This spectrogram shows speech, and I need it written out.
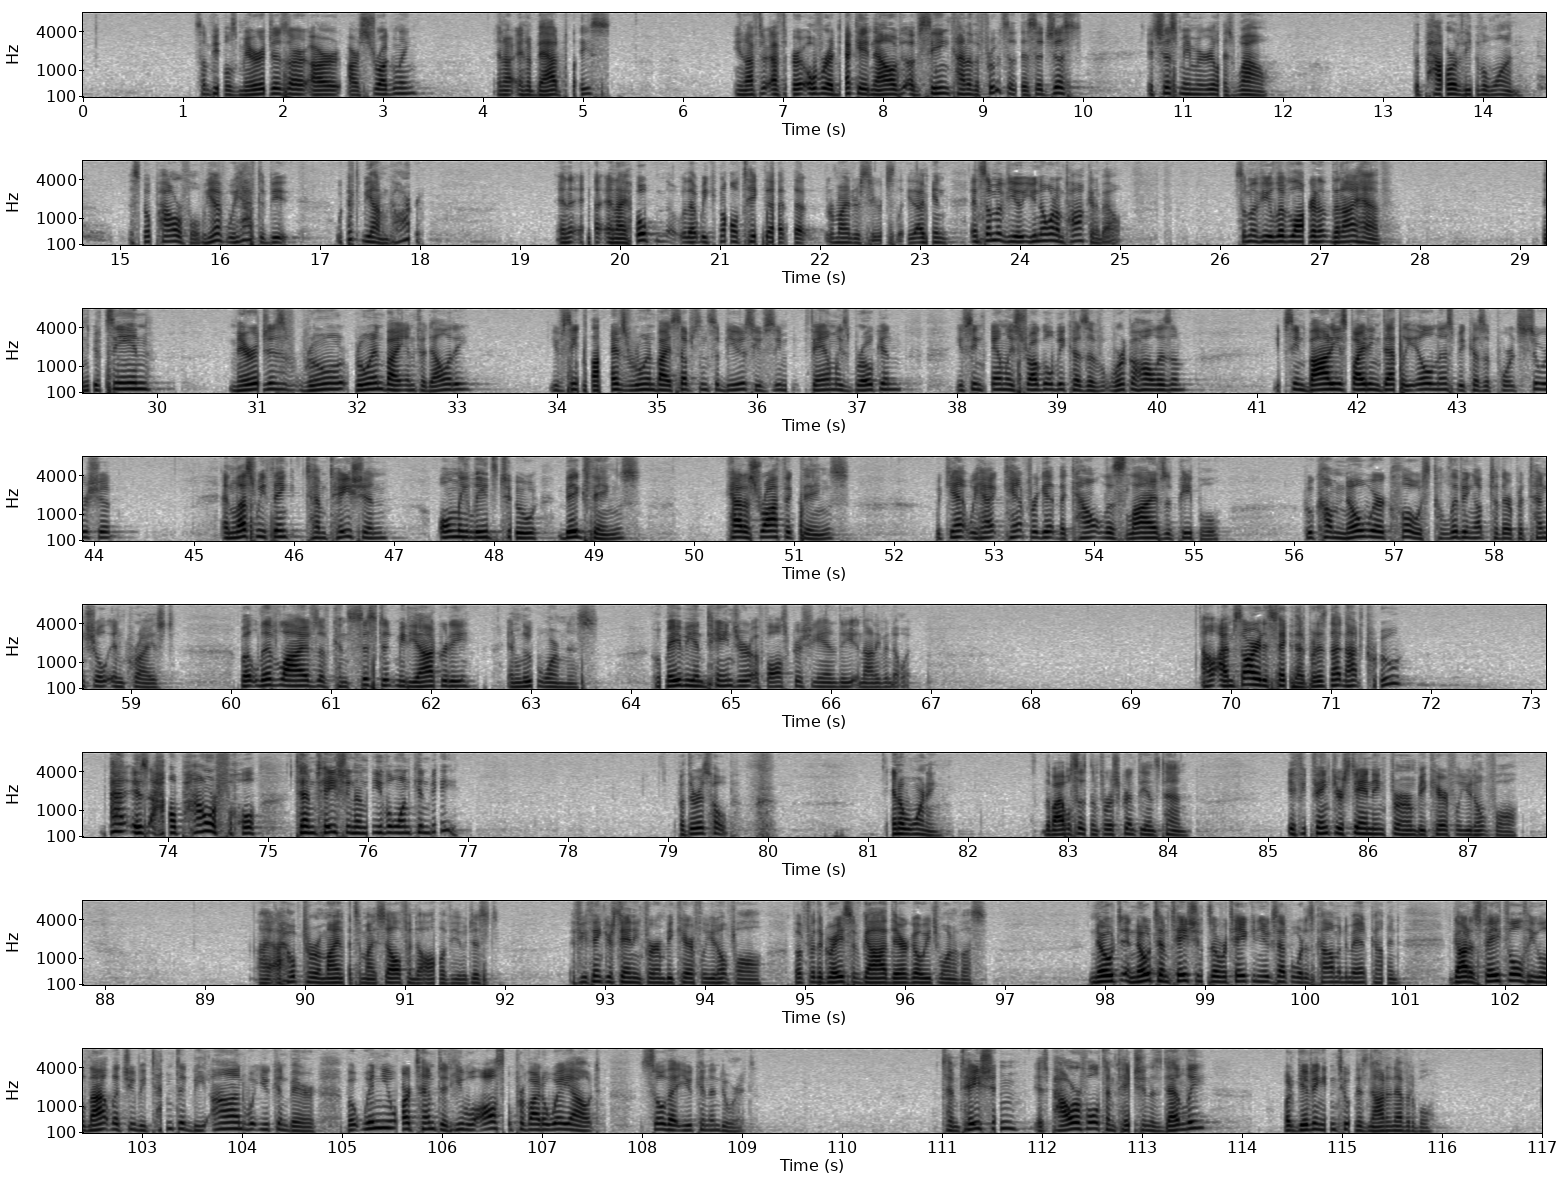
Some people's marriages are are, are struggling and are in a bad place. You know, after after over a decade now of, of seeing kind of the fruits of this, it just it's just made me realize, wow, the power of the evil one is so powerful. We have, we have, to, be, we have to be on guard. And, and, and I hope that we can all take that, that reminder seriously. I mean, and some of you, you know what I'm talking about. Some of you live longer than I have. And you've seen marriages ru- ruined by infidelity. You've seen lives ruined by substance abuse. You've seen families broken. You've seen families struggle because of workaholism. You've seen bodies fighting deathly illness because of poor stewardship. Unless we think temptation only leads to big things, catastrophic things, we can't, we ha- can't forget the countless lives of people who come nowhere close to living up to their potential in Christ, but live lives of consistent mediocrity and lukewarmness, who may be in danger of false Christianity and not even know it. I'm sorry to say that, but is that not true? That is how powerful temptation and the evil one can be. But there is hope and a warning. The Bible says in 1 Corinthians 10 if you think you're standing firm, be careful you don't fall. I, I hope to remind that to myself and to all of you. Just if you think you're standing firm, be careful you don't fall. But for the grace of God, there go each one of us. No, and no temptation has overtaken you except what is common to mankind. God is faithful. He will not let you be tempted beyond what you can bear. But when you are tempted, He will also provide a way out so that you can endure it. Temptation is powerful, temptation is deadly, but giving into it is not inevitable.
